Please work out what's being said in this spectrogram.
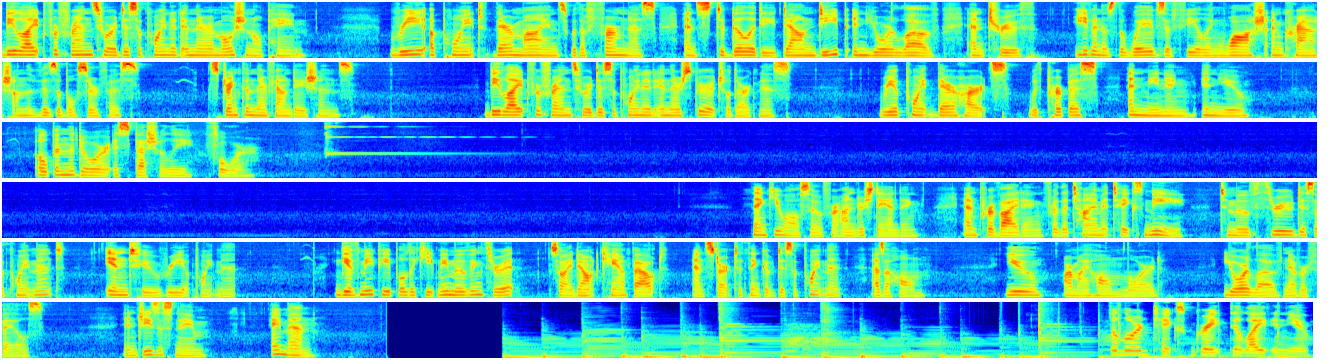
Be light for friends who are disappointed in their emotional pain. Reappoint their minds with a firmness and stability down deep in your love and truth, even as the waves of feeling wash and crash on the visible surface. Strengthen their foundations. Be light for friends who are disappointed in their spiritual darkness reappoint their hearts with purpose and meaning in you. Open the door especially for. Thank you also for understanding and providing for the time it takes me to move through disappointment into reappointment. Give me people to keep me moving through it so I don't camp out and start to think of disappointment as a home. You are my home, Lord. Your love never fails. In Jesus' name, amen. The Lord takes great delight in you.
